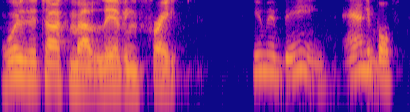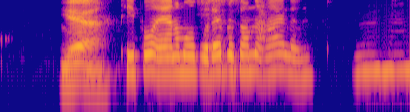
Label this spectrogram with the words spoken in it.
What is it talking about living freight? Human beings, animals. People, Yeah. people, animals, whatever's on the island. Mm-hmm.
